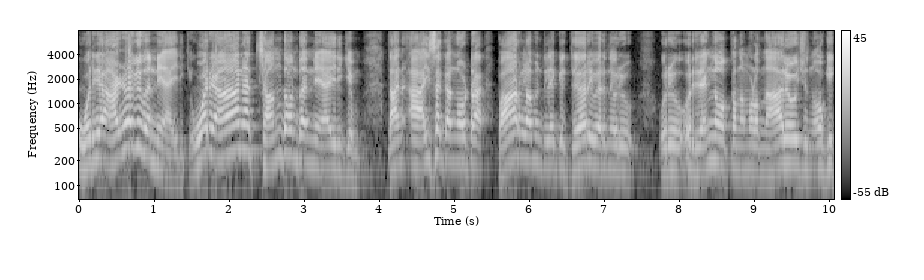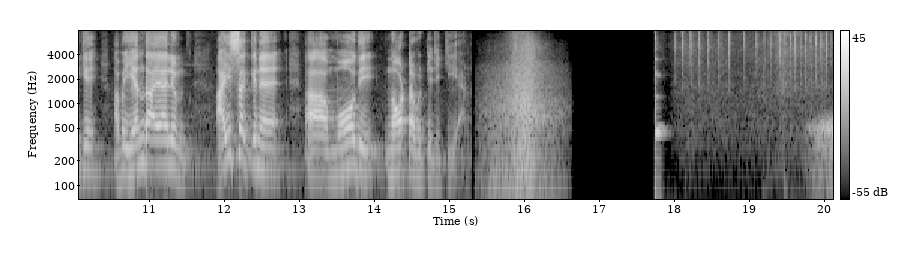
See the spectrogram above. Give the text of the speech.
ഒരഴക് തന്നെയായിരിക്കും. ഒരാന ചന്തം തന്നെയായിരിക്കും. താൻ ഐസക് അങ്ങോട്ട് പാർലമെന്റിലേക്ക് കയറി വരുന്ന ഒരു ഒരു ഒരു രംഗമൊക്കെ നമ്മളൊന്ന് ആലോചിച്ച് നോക്കിക്കേ. അപ്പോൾ എന്തായാലും ഐസക്കിന് മോദി നോട്ടമിട്ടിരിക്കുകയാണ്. Oh.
